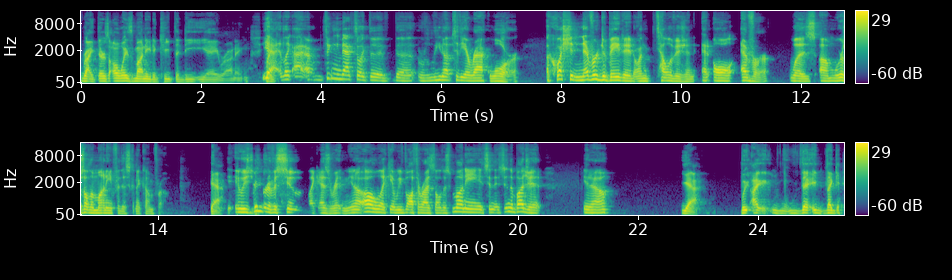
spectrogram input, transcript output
Right. There's always money to keep the DEA running. Yeah, like, like I, am thinking back to like the the lead up to the Iraq War. A question never debated on television at all ever was um, where's all the money for this going to come from? Yeah, it was just sort of assumed, like as written, you know, oh, like yeah, we've authorized all this money. It's in it's in the budget, you know. Yeah, we I they, like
